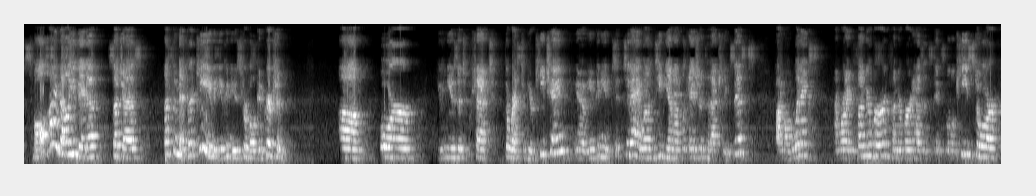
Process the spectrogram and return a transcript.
small high-value data, such as a symmetric key that you can use for bulk encryption. Um, or you can use it to protect the rest of your keychain. You know, you can use, today, one of the TPM applications that actually exists, if I'm on Linux, I'm running Thunderbird. Thunderbird has its, its little key store.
